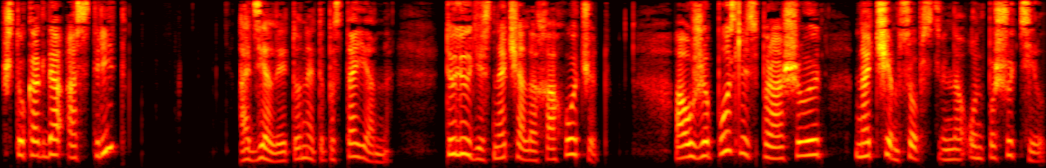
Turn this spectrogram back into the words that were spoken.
что когда острит, а делает он это постоянно, то люди сначала хохочут, а уже после спрашивают, над чем, собственно, он пошутил.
